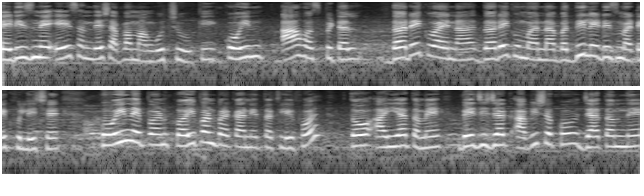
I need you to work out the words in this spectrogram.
લેડીઝને એ સંદેશ આપવા માગું છું કે કોઈ આ હોસ્પિટલ દરેક વયના, દરેક ઉંમરના બધી લેડીઝ માટે ખુલ્લી છે. કોઈને પણ કોઈ પણ પ્રકારની તકલીફ હોય તો અહીંયા તમે બેઝિઝક આવી શકો, જ્યાં તમને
